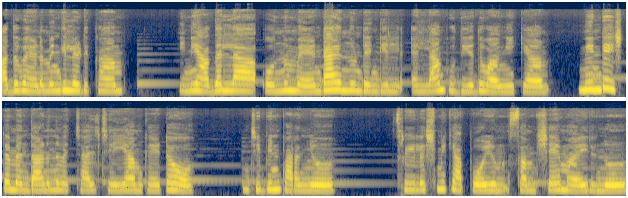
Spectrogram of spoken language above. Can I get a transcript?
അത് വേണമെങ്കിൽ എടുക്കാം. ഇനി അതല്ല ഒന്നും വേണ്ട എന്നുണ്ടെങ്കിൽ എല്ലാം പുതിയത് വാങ്ങിക്കാം. നിന്റെ ഇഷ്ടം എന്താണെന്ന് വെച്ചാൽ ചെയ്യാം കേട്ടോ ജിബിൻ പറഞ്ഞു. ശ്രീലക്ഷ്മിക്ക് അപ്പോഴും സംശയമായിരുന്നു.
